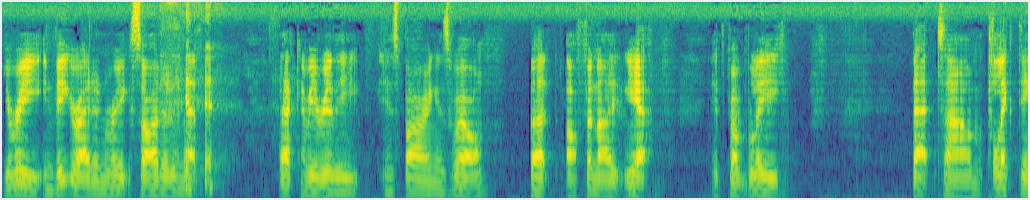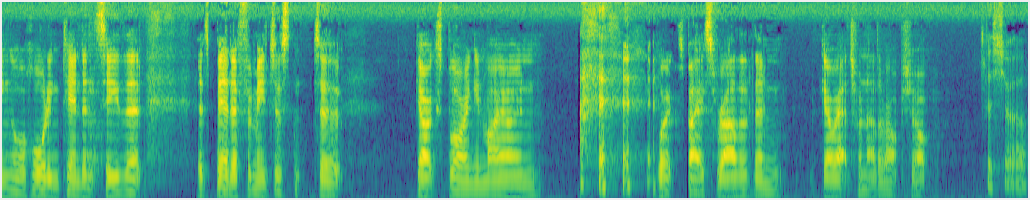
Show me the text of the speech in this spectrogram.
you're reinvigorated and re-excited, and that that can be really inspiring as well. But often I, yeah, it's probably that um, collecting or hoarding tendency that it's better for me just to go exploring in my own workspace rather than go out to another op shop. For sure.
